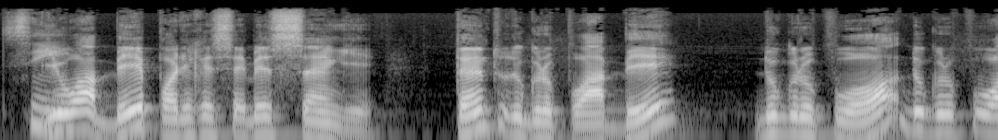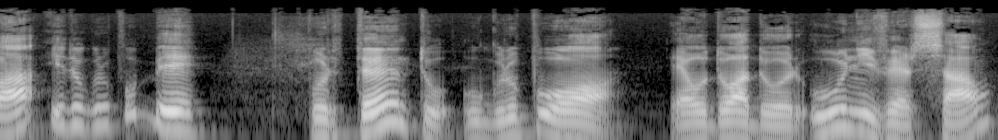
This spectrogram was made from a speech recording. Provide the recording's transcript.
Sim. E o AB pode receber sangue tanto do grupo AB, do grupo O, do grupo A e do grupo B. Portanto, o grupo O é o doador universal.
